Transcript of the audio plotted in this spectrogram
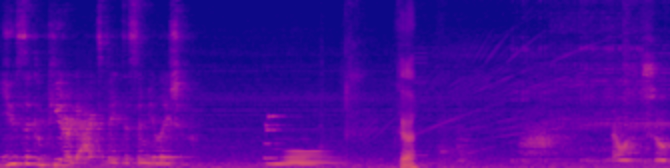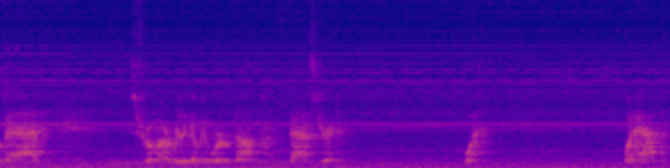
Use the computer to activate the simulation. Okay. That wasn't so bad. Stromeyer really got me worked up, bastard. What? What happened?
